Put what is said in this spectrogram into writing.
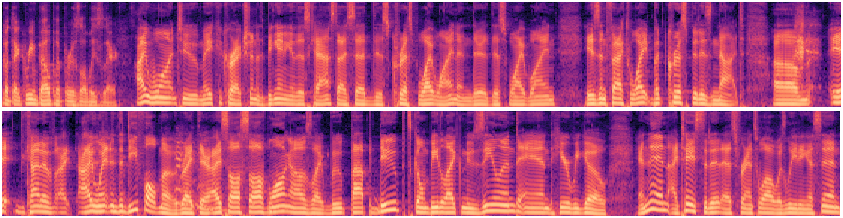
but that green bell pepper is always there. I want to make a correction at the beginning of this cast. I said this crisp white wine, and there, this white wine is in fact white, but crisp it is not. Um, it kind of I, I went into default mode right there. I saw Sauv Blanc and I was like boop bop doop. It's gonna be like New Zealand, and here we go. And then I tasted it as Francois was leading us in,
